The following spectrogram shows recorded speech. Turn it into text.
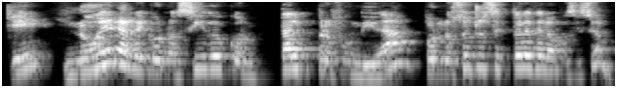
que no era reconocido con tal profundidad por los otros sectores de la oposición.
